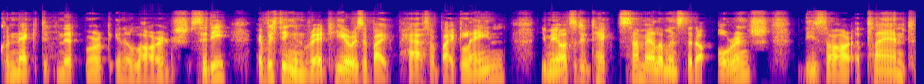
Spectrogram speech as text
connected network in a large city. Everything in red here is a bike path or bike lane. You may also detect some elements that are orange. These are planned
